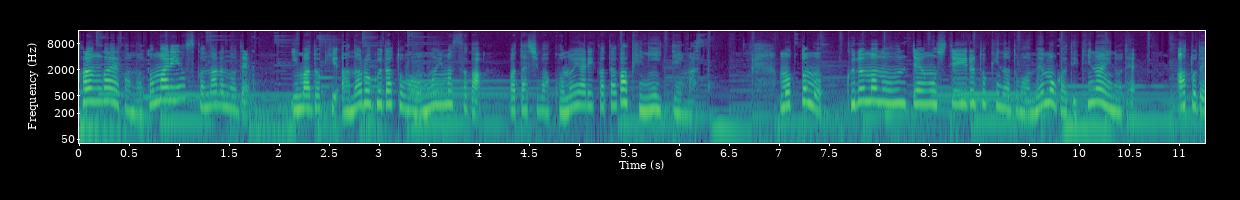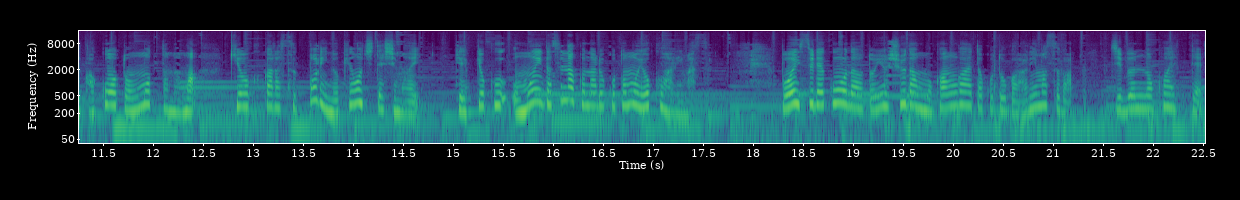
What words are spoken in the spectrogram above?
考えがまとまりやすくなるので今時アナログだとは思いますが私はこのやり方が気に入っています。もっとも車の運転をしている時などはメモができないので後で書こうと思ったまま記憶からすっぽり抜け落ちてしまい結局思い出せなくなることもよくあります。ボイスレコーダーという手段も考えたことがありますが自分の声って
